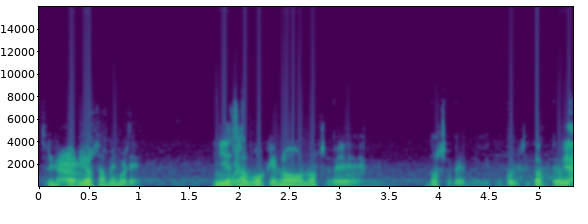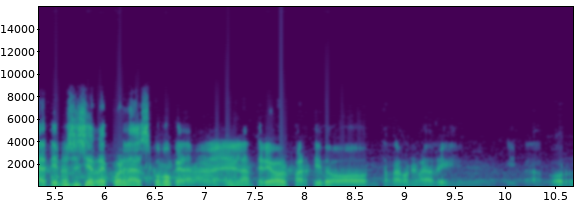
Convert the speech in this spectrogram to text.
Sí, imperiosamente. y es algo que no, no se ve no se ve en el equipo visitante hoy. Voy a decir, no sé si recuerdas cómo quedaron en el anterior partido Tarragona y eh, quizá por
